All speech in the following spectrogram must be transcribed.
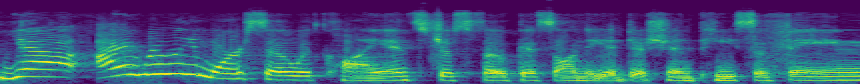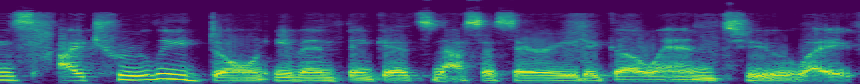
Yeah, I really more so with clients just focus on the addition piece of things. I truly don't even think it's necessary to go into like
